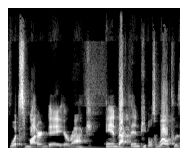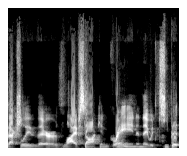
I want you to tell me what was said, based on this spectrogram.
what's modern day Iraq. And back then, people's wealth was actually their livestock and grain, and they would keep it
